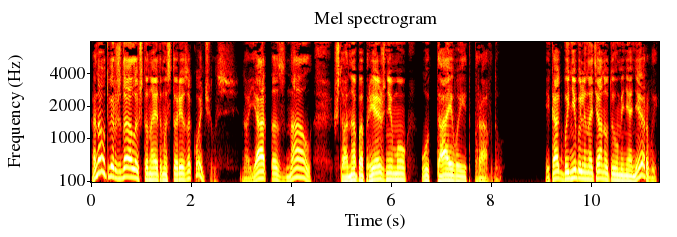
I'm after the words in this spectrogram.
Она утверждала, что на этом история закончилась, но я-то знал, что она по-прежнему утаивает правду. И как бы ни были натянуты у меня нервы,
